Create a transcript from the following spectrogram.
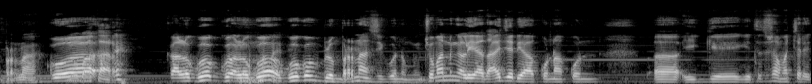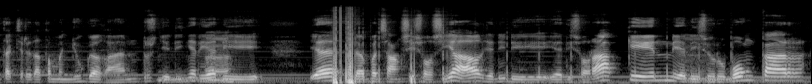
Pernah. Lu Gua bakar? kalau gua gua kalau gua gua gua belum pernah sih gua nemuin. Cuman ngelihat aja di akun-akun eh, IG gitu tuh sama cerita-cerita temen juga kan. Terus jadinya dia di ya dapat sanksi sosial jadi di ya disorakin, ya disuruh bongkar.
